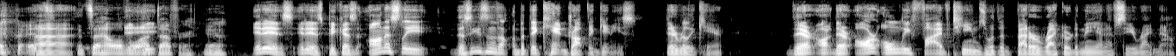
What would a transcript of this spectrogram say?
it's, Uh, it's a hell of a lot it- tougher. Yeah. It is. It is because honestly, the season's but they can't drop the gimmies. They really can't. There are there are only five teams with a better record in the NFC right now,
